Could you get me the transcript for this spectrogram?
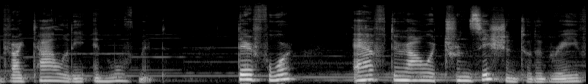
vitality and movement. Therefore, after our transition to the grave,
